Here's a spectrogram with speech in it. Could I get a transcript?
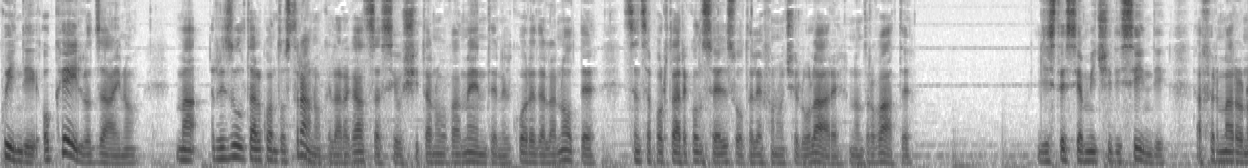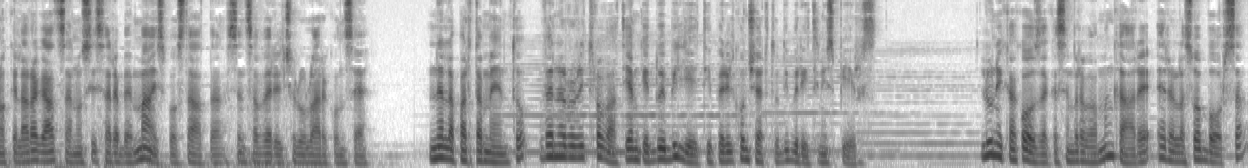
Quindi ok lo zaino, ma risulta alquanto strano che la ragazza sia uscita nuovamente nel cuore della notte senza portare con sé il suo telefono cellulare, non trovate? Gli stessi amici di Cindy affermarono che la ragazza non si sarebbe mai spostata senza avere il cellulare con sé. Nell'appartamento vennero ritrovati anche due biglietti per il concerto di Britney Spears. L'unica cosa che sembrava mancare era la sua borsa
